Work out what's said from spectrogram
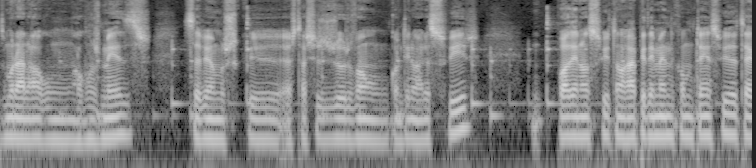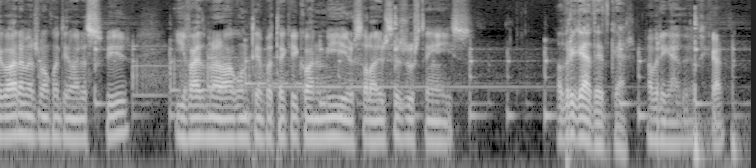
demorar algum, alguns meses. Sabemos que as taxas de juros vão continuar a subir. Podem não subir tão rapidamente como têm subido até agora, mas vão continuar a subir e vai demorar algum tempo até que a economia e os salários se ajustem a isso. Obrigado, Edgar. Obrigado, Ricardo.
